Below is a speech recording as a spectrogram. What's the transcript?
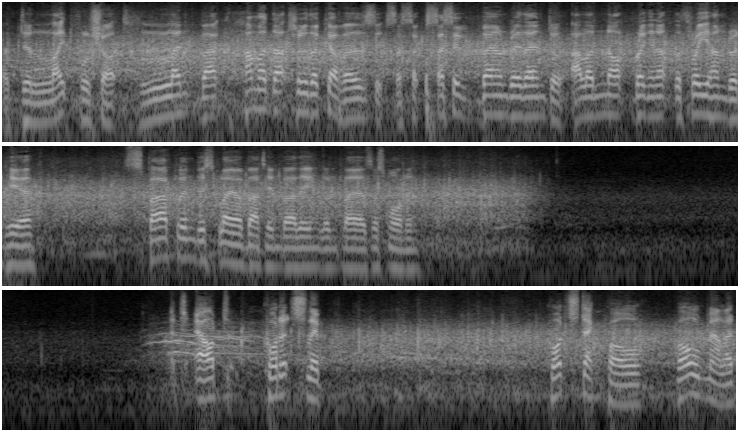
A delightful shot, lent back, hammered that through the covers. It's a successive boundary then to Alan Knott bringing up the 300 here. Sparkling display of batting by the England players this morning. It's out, caught it slip. Caught Stackpole, bowled Mallett.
